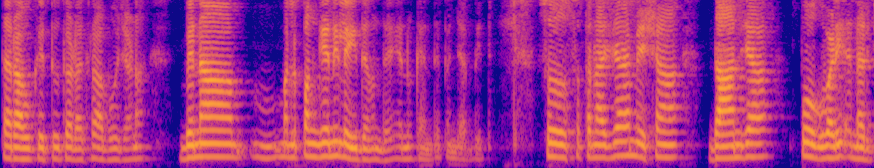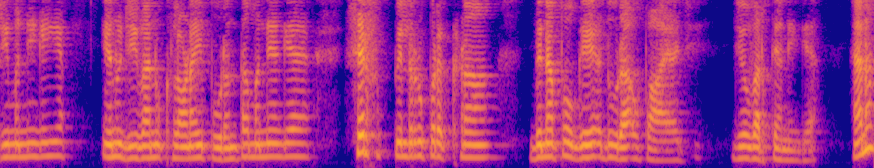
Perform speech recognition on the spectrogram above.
ਤਾਂ ਰਾਹੂ ਕੇਤੂ ਤੁਹਾਡਾ ਖਰਾਬ ਹੋ ਜਾਣਾ। ਬਿਨਾ, ਮਤਲਬ ਪੰਗੇ ਨਹੀਂ ਲਈਦੇ ਹੁੰਦੇ, ਇਹਨੂੰ ਕਹਿੰਦੇ ਪੰਜਾਬੀ ਚ। ਸੋ ਸਤਨਾਜਾ ਹਮੇਸ਼ਾ ਦਾਨ ਜਾਂ ਭੋਗ ਵਾਲੀ એનર્ਜੀ ਮੰਨੀ ਗਈ ਹੈ। ਇਹਨੂੰ ਜੀਵਾਂ ਨੂੰ ਖਿਲਾਉਣਾ ਹੀ ਪੂਰਨਤਾ ਮੰਨਿਆ ਗਿਆ ਹੈ। ਸਿਰਫ ਪਿਲਰ ਉੱਪਰ ਰੱਖਣਾ ਬਿਨਾ ਭੋਗੇ ਅਧੂਰਾ ਉਪਾਅ ਹੈ ਜੀ, ਜੋ ਵਰਤਿਆ ਨਹੀਂ ਗਿਆ ਹੈ ਨਾ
